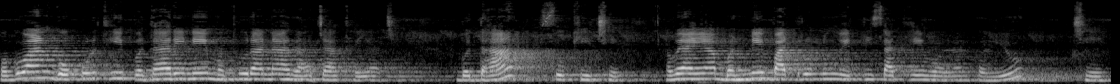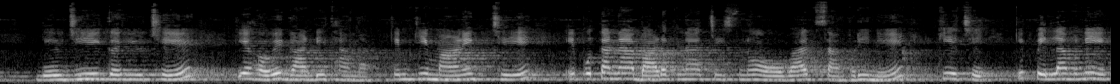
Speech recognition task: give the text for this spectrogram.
ભગવાન ગોકુળથી પધારીને મથુરાના રાજા થયા છે. બધા સુખી છે. હવે અહીંયા બંને પાત્રોનું એકી સાથે વર્ણન કર્યું છે. દેવજીએ કહ્યું છે કે હવે ગાંડીથામાં કેમ કે માણેક છે એ પોતાના બાળકના ચીસનો અવાજ સાંભળીને કહે છે કે પહેલાં મને એક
